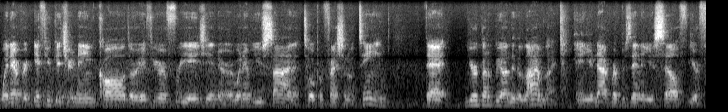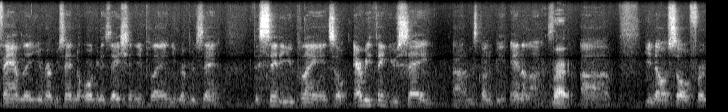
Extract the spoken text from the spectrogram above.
whenever if you get your name called, or if you're a free agent, or whenever you sign to a professional team, that you're going to be under the limelight and you're not representing yourself, your family, you're representing the organization you play in, you represent the city you play in. So everything you say um, is going to be analyzed. Right. Um, you know, so for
